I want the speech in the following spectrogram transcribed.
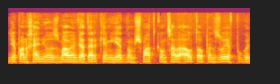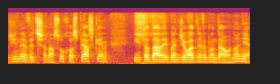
gdzie pan Heniu z małym wiaderkiem i jedną szmatką całe auto opędzluje w pół godziny, wytrze na sucho z piaskiem i to dalej będzie ładnie wyglądało. No nie.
